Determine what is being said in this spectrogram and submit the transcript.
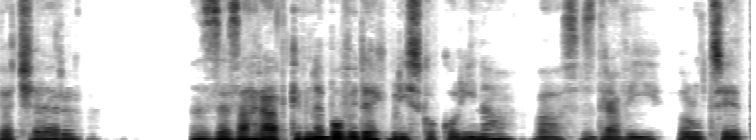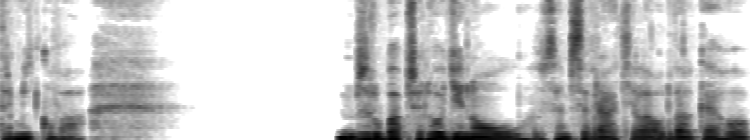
večer. Ze zahrádky v Nebovidech blízko Kolína vás zdraví Lucie Trmíková. Zhruba před hodinou jsem se vrátila od velkého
